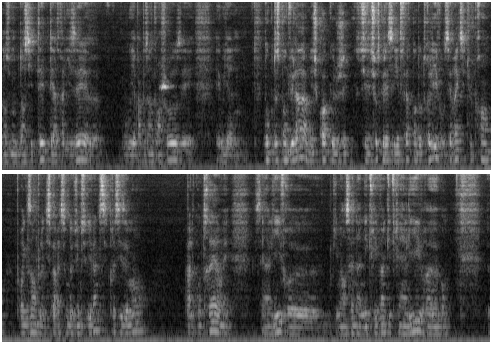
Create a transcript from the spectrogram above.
dans une densité théâtralisée où il n'y a pas besoin de grand-chose, et, où y a... Donc de ce point de vue-là, mais je crois que c'est des choses que j'ai essayé de faire dans d'autres livres. C'est vrai que si tu prends, par exemple, la disparition de James Sullivan, c'est précisément pas le contraire, mais c'est un livre euh, qui met en scène un écrivain qui écrit un livre. Euh, bon, euh,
